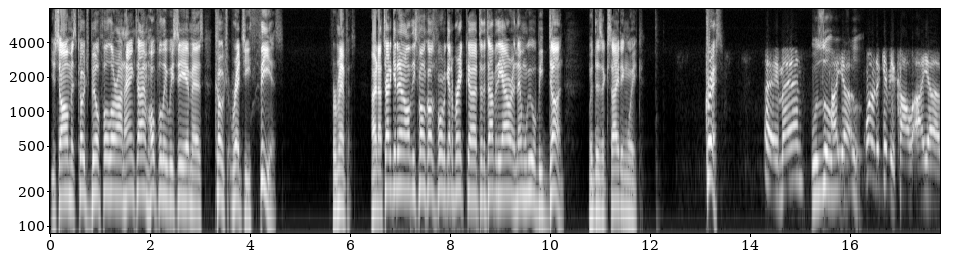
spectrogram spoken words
You saw him as Coach Bill Fuller on Hang Time. Hopefully we see him as Coach Reggie Theus for Memphis. All right, I'll try to get in all these phone calls before we got a break uh, to the top of the hour, and then we will be done with this exciting week. Chris. Hey, man. What's up? I uh, What's up? wanted to give you a call. I, uh,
